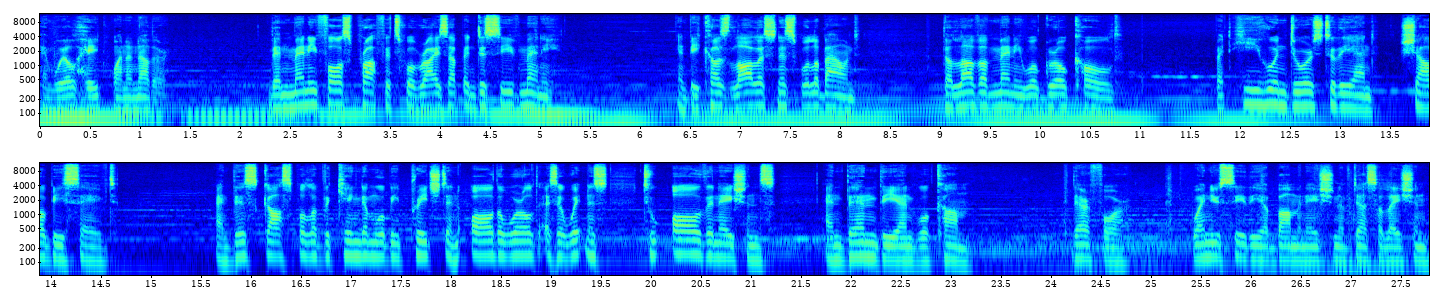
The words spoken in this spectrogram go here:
and will hate one another. Then many false prophets will rise up and deceive many and because lawlessness will abound, the love of many will grow cold. But he who endures to the end shall be saved. And this gospel of the kingdom will be preached in all the world as a witness to all the nations, and then the end will come. Therefore, when you see the abomination of desolation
